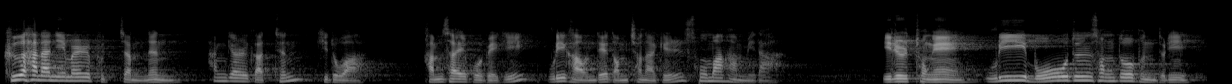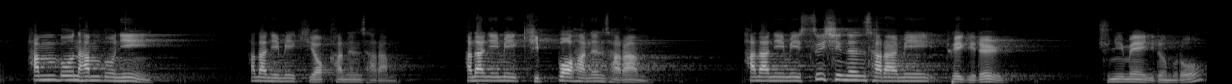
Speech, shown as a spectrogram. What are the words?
그 하나님을 붙잡는 한결같은 기도와 감사의 고백이 우리 가운데 넘쳐나길 소망합니다. 이를 통해 우리 모든 성도분들이 한 분한 분이 하나님이 기억하는 사람, 하나님이 기뻐하는 사람, 하나님이 쓰시는 사람이 되기를 주님의 이름으로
